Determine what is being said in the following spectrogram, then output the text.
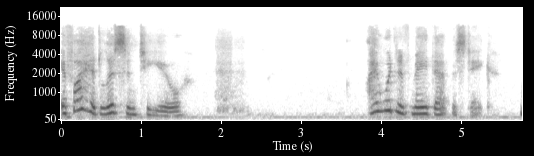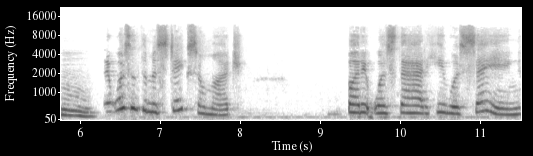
if I had listened to you, I wouldn't have made that mistake." Mm. It wasn't the mistake so much but it was that he was saying,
